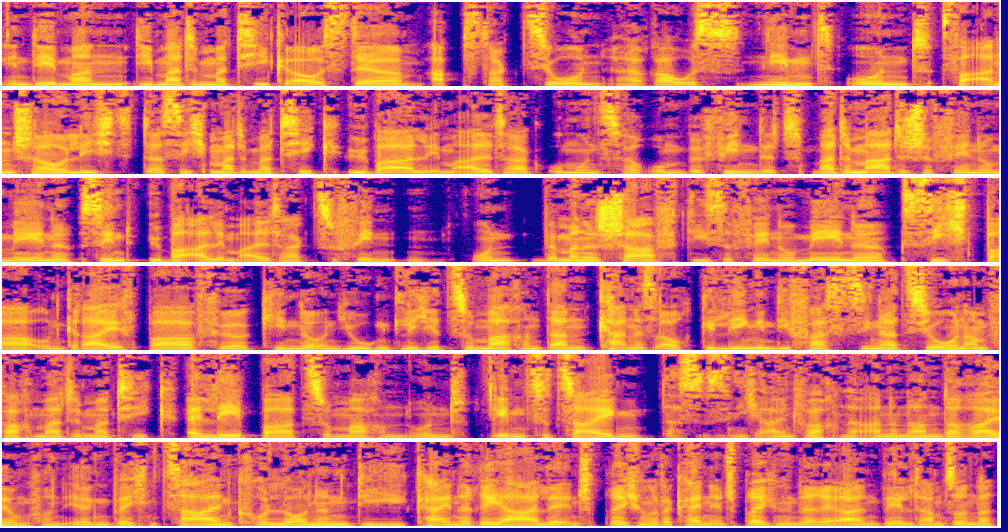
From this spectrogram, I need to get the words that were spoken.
indem man die Mathematik aus der Abstraktion herausnimmt und veranschaulicht, dass sich Mathematik überall im Alltag um uns herum befindet. Mathematische Phänomene sind überall im Alltag zu finden. Und wenn man es schafft, diese Phänomene sichtbar und greifbar für Kinder und Jugendliche zu machen, dann kann es auch gelingen, die Faszination am Fach Mathematik erlebbar zu machen und eben zu zeigen, dass es nicht einfach eine aneinander Aneinanderreihung von irgendwelchen Zahlenkolonnen, die keine reale Entsprechung oder keine Entsprechung der realen Welt haben, sondern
